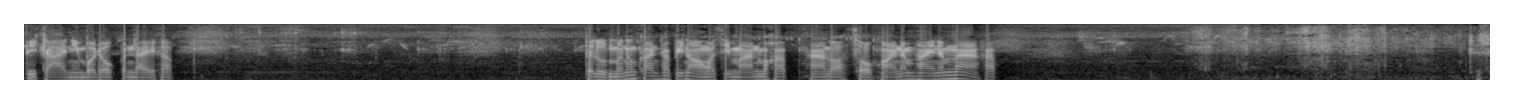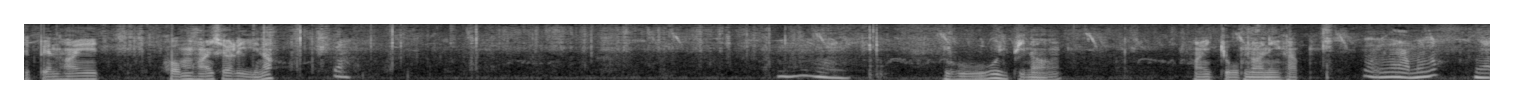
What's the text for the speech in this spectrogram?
ปีกายนี่บดกปันใดครับ ไปหลุนเมืองน้ำกันครับพี่น้องว่าสิหมานบ่ครับ หาเลาะโศกหอยน้ำไห้น้ำหน้าครับก็สิเป็นหอยขมหอยเชอรี่เนาะจ้ะอืมอุ้ยพี่น้อง หอยจูบหน่อยนี่ครับสวยงามเลยเนาะใหญ่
